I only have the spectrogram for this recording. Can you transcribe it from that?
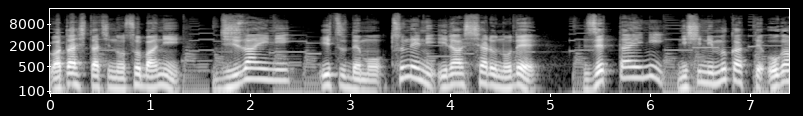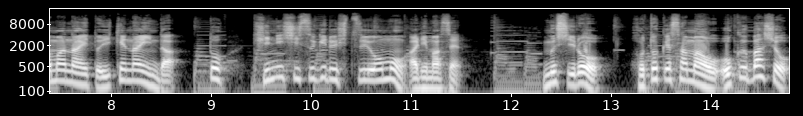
私たちのそばに自在にいつでも常にいらっしゃるので、絶対に西に向かって拝まないといけないんだと気にしすぎる必要もありません。むしろ仏様を置く場所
